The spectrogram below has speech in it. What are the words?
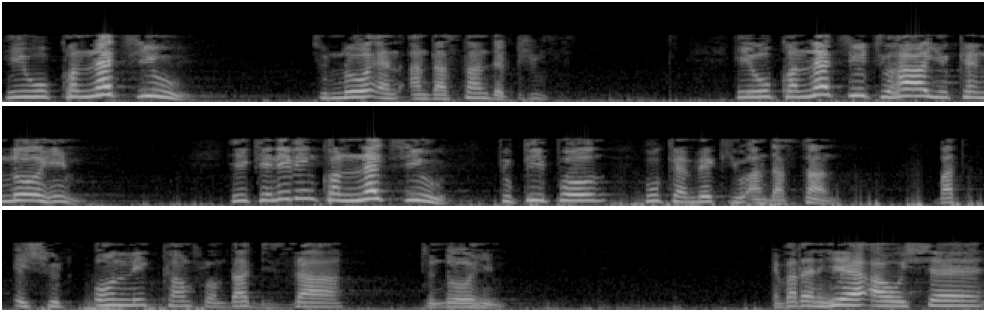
He will connect you to know and understand the truth. He will connect you to how you can know Him. He can even connect you to people who can make you understand. But it should only come from that desire to know Him. And but then here I will share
